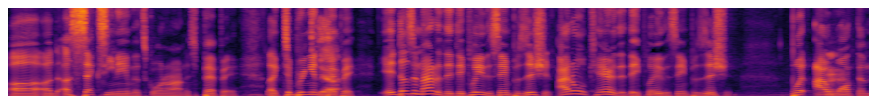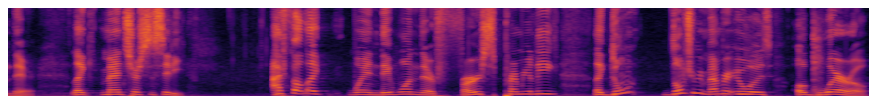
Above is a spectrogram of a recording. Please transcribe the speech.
uh, a, a sexy name that's going around is Pepe, like to bring in Yeah. Pepe. It doesn't matter that they play the same position. I don't care that they play the same position, but I want them there. Like Manchester City, I felt like when they won their first Premier League, like don't don't you remember it was Aguero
